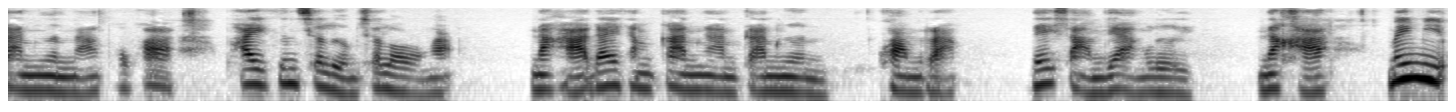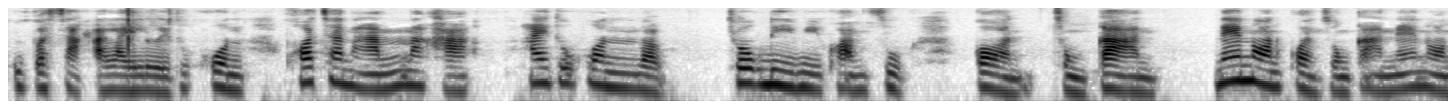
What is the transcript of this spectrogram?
การเงินนะ เพราะว่าไพ่ขึ้นเฉลิมฉลองอะนะคะ ได้ทั้งการงานการเงินความรักได้สามอย่างเลยนะคะ ไม่มีอุปสรรคอะไรเลยทุกคน เพราะฉะนั้นนะคะให้ทุกคนแบบ โชคดีมีความสุขก่อนสงการแน่นอนก่อนสงการแน่นอน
